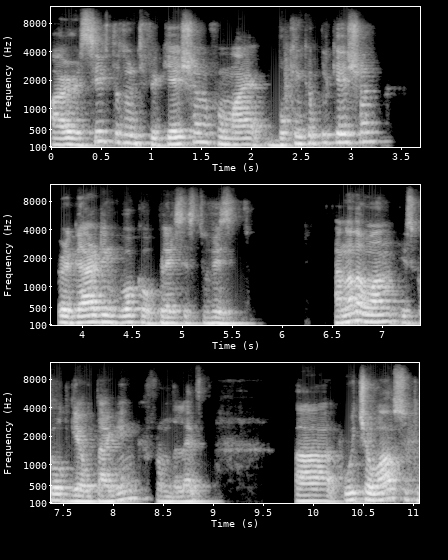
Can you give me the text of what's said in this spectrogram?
I received a notification from my booking application regarding local places to visit. Another one is called geotagging from the left, uh, which allows you to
